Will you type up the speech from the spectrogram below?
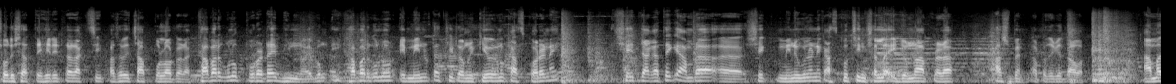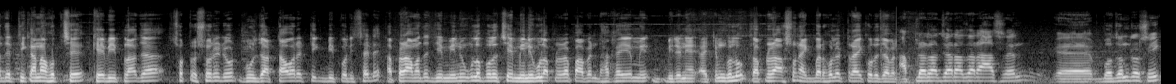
সরিষার তেহেরিটা রাখছি, পাশাপাশি চাপ পোলাওটা রাখছি। খাবারগুলো পুরোটাই ভিন্ন এবং এই খাবারগুলোর, এই মেনুটা আমরা কেউ কাজ করে নাই। সেই জায়গা থেকে আমরা সেই মেনুগুলো নিয়ে কাজ করছি, ইনশাল্লাহ এই জন্য আপনারা আসবেন, আপনাদেরকে দাওয়াত। আমাদের ঠিকানা হচ্ছে কেবি প্লাজা, ছোট্ট ছোট্টশ্বরী রোড, গুলজার টাওয়ারের ঠিক বিপরীত সাইডে আপনারা আমাদের যে মেনুগুলো বলেছে মেনুগুলো আপনারা পাবেন ঢাকায় বিরিয়ানি আইটেমগুলো তো আপনারা আসুন, একবার হলে ট্রাই করে যাবেন। আপনারা যারা যারা আসেন ভোজন রসিক,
